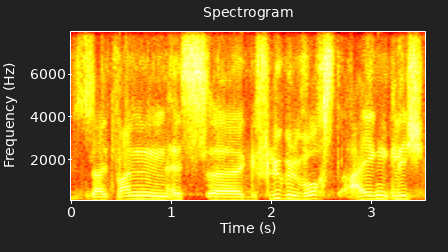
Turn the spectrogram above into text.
seit wann ist äh, Geflügelwurst eigentlich,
